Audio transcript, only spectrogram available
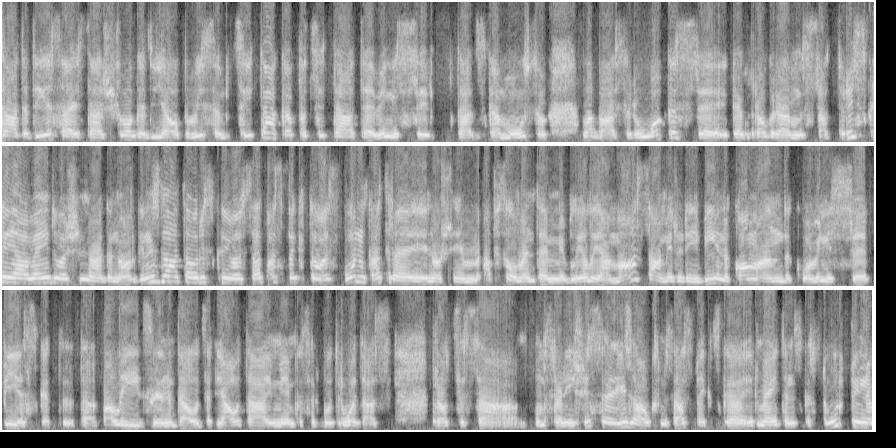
tātad iesaistās šogad jau pavisam citā kapacitātē. Viņas ir tādas kā mūsu labās rokas, e, gan programmas saturiskajā veidošanā, gan organizatoriskajos aspektos. Un katrai no šīm absolventēm, jeb lielajām māsām, ir arī viena komanda, ko viņas pieskata, palīdz nedaudz ar jautājumiem, kas varbūt rodās procesā. Mums ir arī šis eh, izaugsmes aspekts, ka ir meitenes, kas turpina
